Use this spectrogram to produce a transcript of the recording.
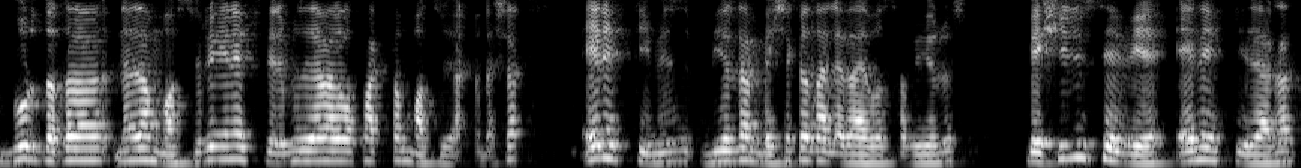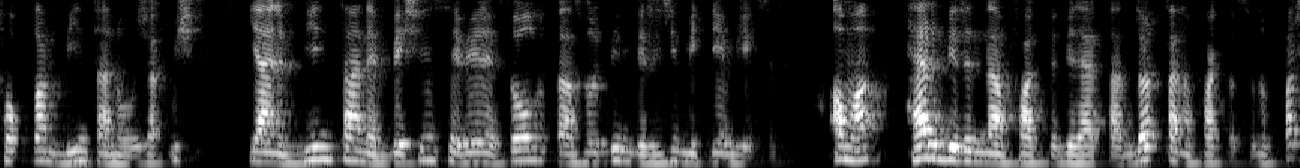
Burada da neden bahsediyor? NFT'lerimizi level basmaktan bahsediyor arkadaşlar. NFT'miz birden 5'e kadar level basabiliyoruz. 5. seviye NFT'lerden toplam 1000 tane olacakmış. Yani 1000 tane 5. seviye NFT olduktan sonra 1001. mintleyemeyeceksin. Ama her birinden farklı birer tane 4 tane farklı sınıf var.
